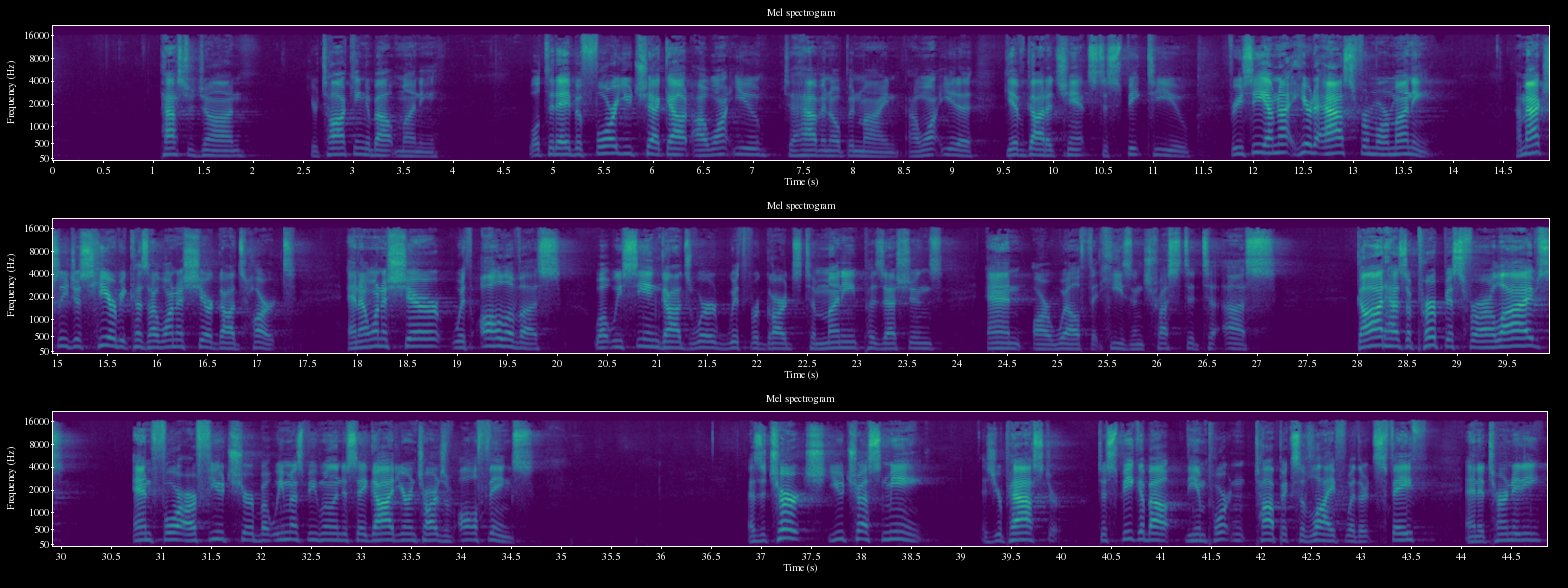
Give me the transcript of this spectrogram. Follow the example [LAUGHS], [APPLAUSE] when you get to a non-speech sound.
Pastor John, you're talking about money. Well, today, before you check out, I want you to have an open mind. I want you to give God a chance to speak to you. For you see, I'm not here to ask for more money. I'm actually just here because I want to share God's heart. And I want to share with all of us what we see in God's word with regards to money, possessions, and our wealth that He's entrusted to us. God has a purpose for our lives and for our future, but we must be willing to say, God, you're in charge of all things. As a church, you trust me as your pastor to speak about the important topics of life, whether it's faith and eternity,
